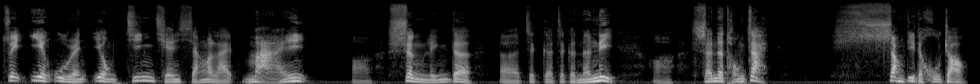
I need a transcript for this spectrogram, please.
最厌恶人用金钱想要来买啊圣灵的呃这个这个能力啊神的同在，上帝的呼召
